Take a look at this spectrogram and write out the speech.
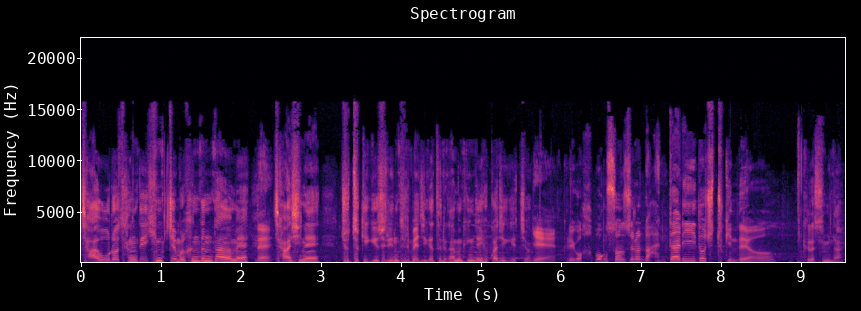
좌우로 상대의 힘점을 흔든 다음에 네. 자신의 주특기 기술인 들배지가 들어가면 굉장히 효과적이겠죠. 예. 그리고 하봉수 선수는 또 안다리도 주특기인데요. 그렇습니다.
